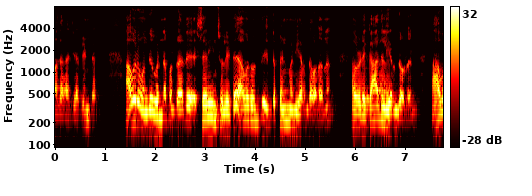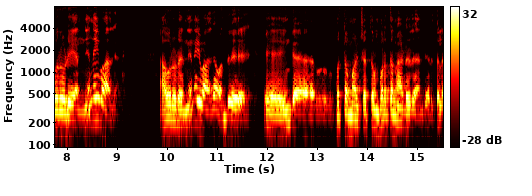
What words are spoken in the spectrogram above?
மகாராஜா ரெண்டர். அவர் வந்து என்ன பண்ணுறாரு சரின்னு சொல்லிட்டு அவர் வந்து இந்த பெண்மணி இறந்தவுடன் அவருடைய காதல் இறந்தவுடன் அவருடைய நினைவாக அவரோட நினைவாக வந்து இங்க முத்தம்மாள் சத்திரம் புரத்த நாடு அந்த இடத்துல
